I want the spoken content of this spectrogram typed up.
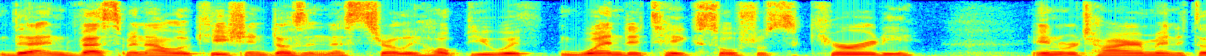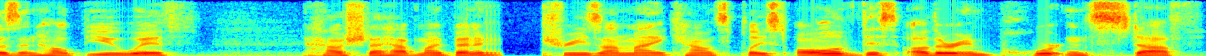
That investment allocation doesn't necessarily help you with when to take social security in retirement. It doesn't help you with how should I have my beneficiaries on my accounts placed. All of this other important stuff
